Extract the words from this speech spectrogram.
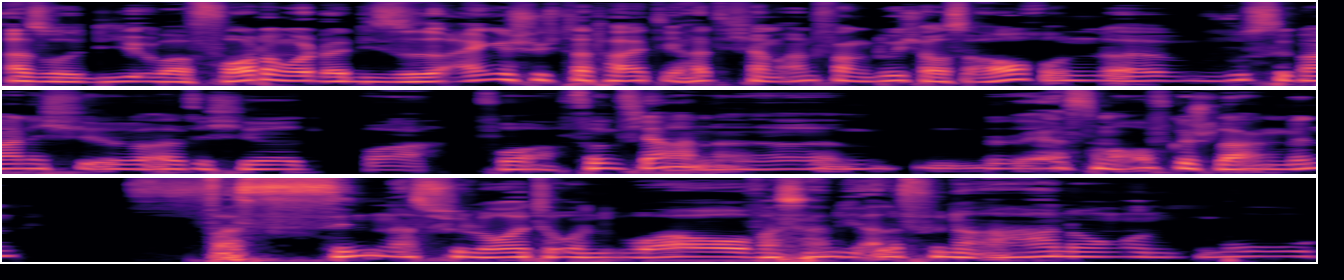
Also die Überforderung oder diese Eingeschüchtertheit, die hatte ich am Anfang durchaus auch und äh, wusste gar nicht, äh, als ich hier boah, vor fünf Jahren äh, das erste Mal aufgeschlagen bin, was sind denn das für Leute und wow, was haben die alle für eine Ahnung und wo.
